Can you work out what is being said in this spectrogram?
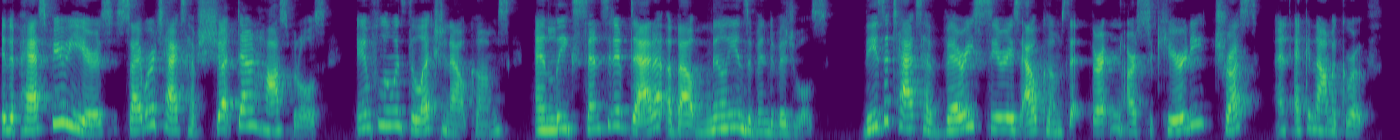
In the past few years, cyber attacks have shut down hospitals, influenced election outcomes, and leaked sensitive data about millions of individuals. These attacks have very serious outcomes that threaten our security, trust, and economic growth.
